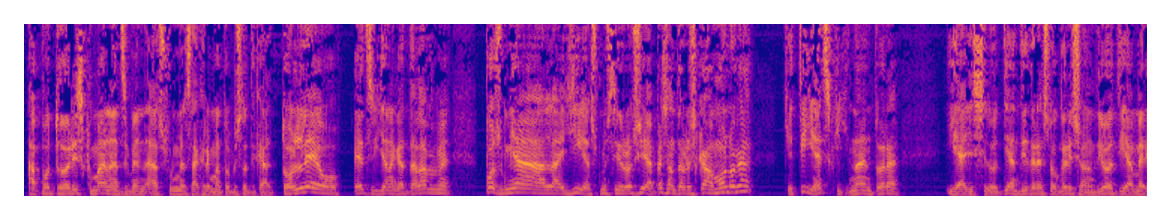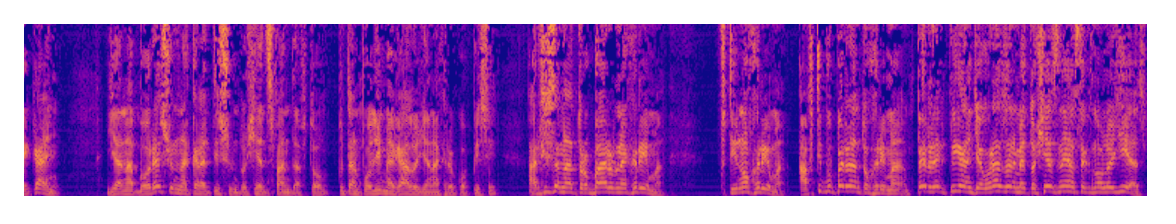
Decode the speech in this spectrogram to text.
από το risk management, ας πούμε, στα χρηματοπιστωτικά. Το λέω έτσι για να καταλάβουμε πώς μια αλλαγή, ας πούμε, στη Ρωσία πέσαν τα ρωσικά ομόλογα και τι έτσι ξεκινάνε τώρα η αλυσιδωτή αντίδραση των κρίσεων. Διότι οι Αμερικάνοι για να μπορέσουν να κρατήσουν το hedge fund αυτό, που ήταν πολύ μεγάλο για να χρεοκοπήσει, άρχισαν να τρομπάρουν χρήμα. Φτηνό χρήμα. Αυτοί που παίρναν το χρήμα πήγαν και αγοράζανε μετοχές νέας τεχνολογίας.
